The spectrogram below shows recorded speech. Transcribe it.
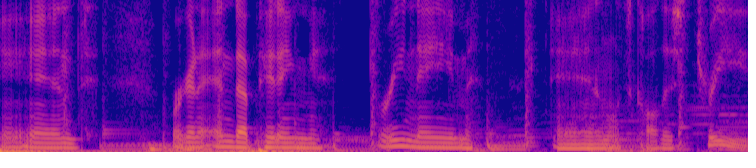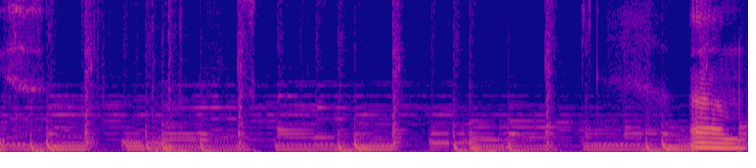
and we're going to end up hitting rename and let's call this trees. Um,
